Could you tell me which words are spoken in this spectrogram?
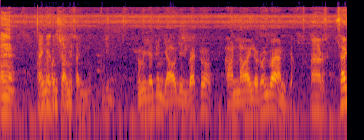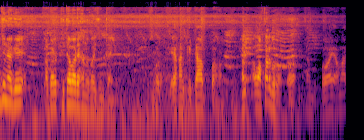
হ্যাঁ, আমি চাই না তুমি যেদিন যাও যাইবা তো আর না আইলে রইবা আমি যাও। আর চার দিন আগে আবার কিতাব আর এখানে পাইছেন তাই। এখন কিতাব পাওয়া। ও আপনার ঘর আমার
